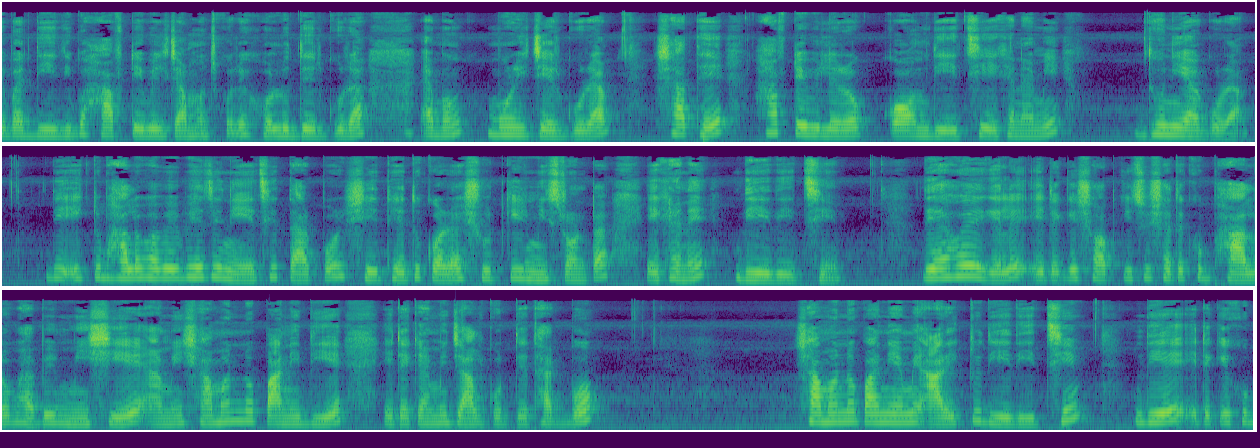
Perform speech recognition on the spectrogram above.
এবার দিয়ে দিব হাফ টেবিল চামচ করে হলুদের গুঁড়া এবং মরিচের গুঁড়া। সাথে হাফ টেবিলেরও কম দিয়েছি এখানে আমি ধনিয়া গুঁড়া। দিয়ে একটু ভালোভাবে ভেজে নিয়েছি, তারপর সেই থেতু করা শুটকির মিশ্রণটা এখানে দিয়ে দিচ্ছি। দেয়া হয়ে গেলে এটাকে সব কিছুর সাথে খুব ভালোভাবে মিশিয়ে আমি সামান্য পানি দিয়ে এটাকে আমি জাল করতে থাকব। সামান্য পানি আমি আরেকটু দিয়ে দিচ্ছি। দিয়ে এটাকে খুব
